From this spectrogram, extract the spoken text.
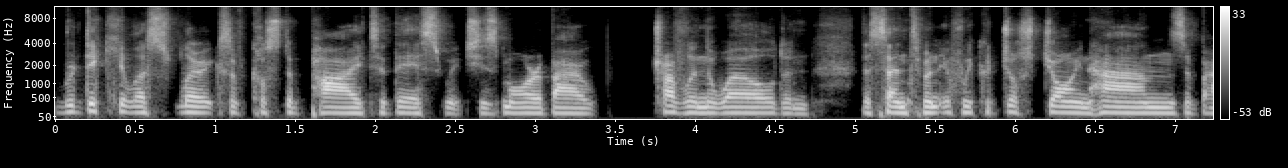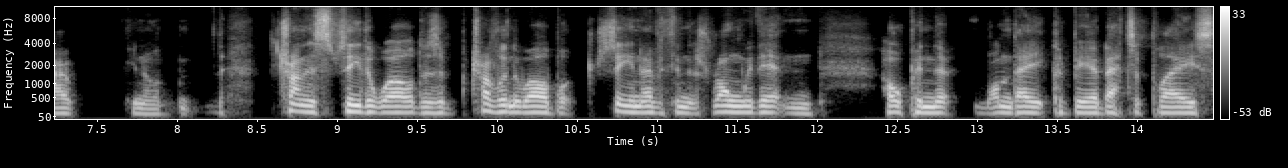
ridiculous lyrics of Custard Pie to this, which is more about traveling the world and the sentiment if we could just join hands about you know trying to see the world as a traveling the world but seeing everything that's wrong with it and hoping that one day it could be a better place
